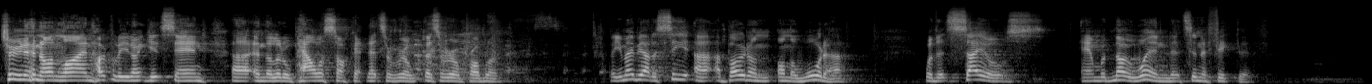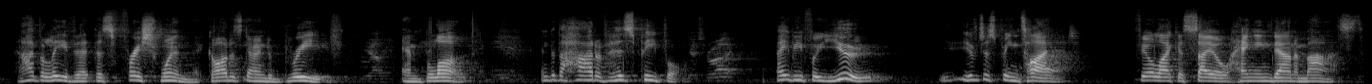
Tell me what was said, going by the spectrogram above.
tune in online. Hopefully, you don't get sand uh, in the little power socket. That's a real, that's a real problem. But you may be able to see a, a boat on, on the water with its sails and with no wind, it's ineffective. And I believe that this fresh wind that God is going to breathe and blow into the heart of His people. Maybe for you, you've just been tired, feel like a sail hanging down a mast.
